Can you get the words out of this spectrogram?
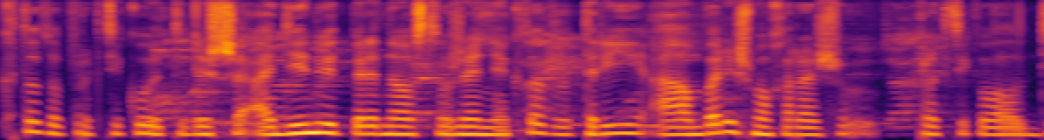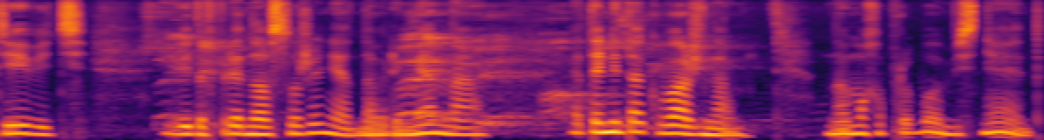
кто-то практикует лишь один вид преданного служения, кто-то три, а Амбариш Махарадж практиковал девять видов преданного служения одновременно. Это не так важно. Но Махапрабху объясняет,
